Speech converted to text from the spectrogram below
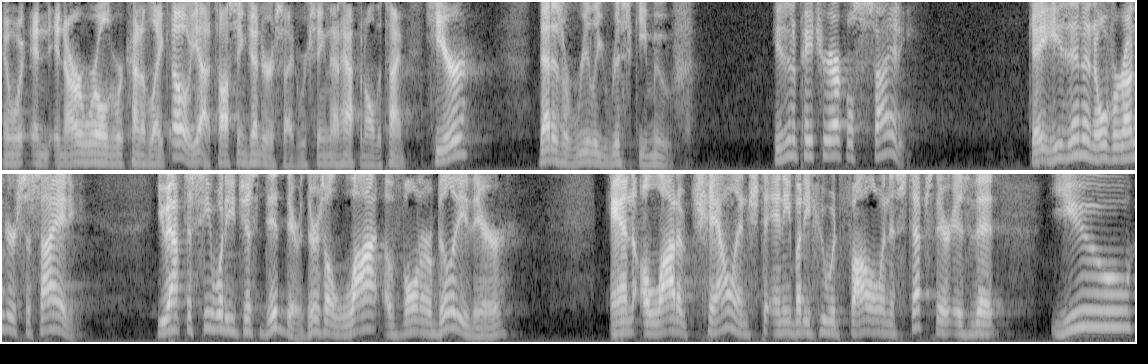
and, and in our world, we're kind of like, oh yeah, tossing gender aside. We're seeing that happen all the time. Here, that is a really risky move. He's in a patriarchal society. Okay, he's in an over-under society. You have to see what he just did there. There's a lot of vulnerability there and a lot of challenge to anybody who would follow in his steps there is that you,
